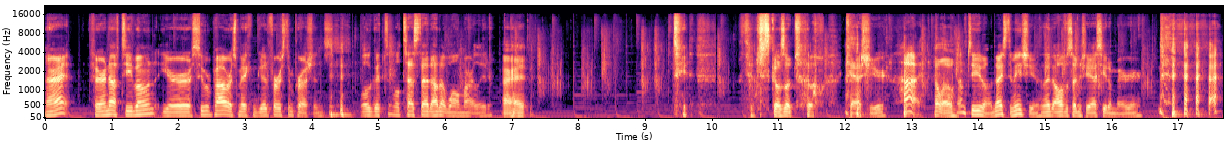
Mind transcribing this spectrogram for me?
All right, fair enough, T-Bone. Your superpower is making good first impressions. we'll get to, we'll test that out at Walmart later. All right. Just goes up to cashier. Hi, Hello. I'm T-Bone. Nice to meet you. And then all of a sudden she asks you to marry her.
